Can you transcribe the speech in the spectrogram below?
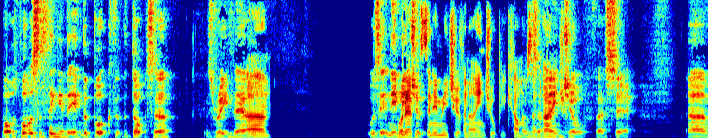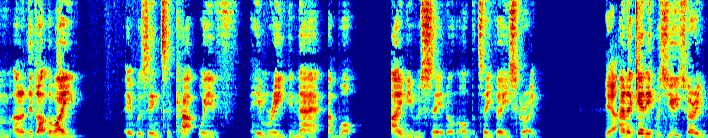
what was what was the thing in the, in the book that the doctor was reading out? Um, was it an image? Of, an image of an angel becomes an, an angel. angel. That's it. Um, and I did like the way it was intercut with him reading that and what Amy was seeing on, on the TV screen. Yeah. And again, it was used very.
